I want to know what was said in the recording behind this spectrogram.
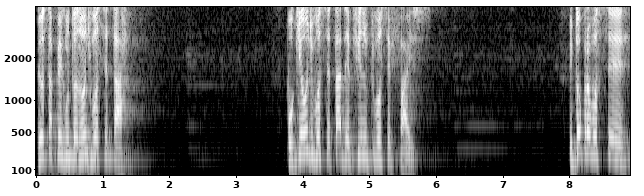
Deus está perguntando onde você está. Porque onde você está define o que você faz. Então, para você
